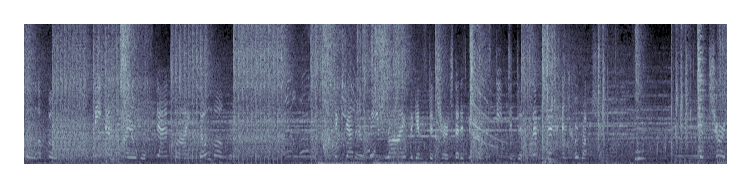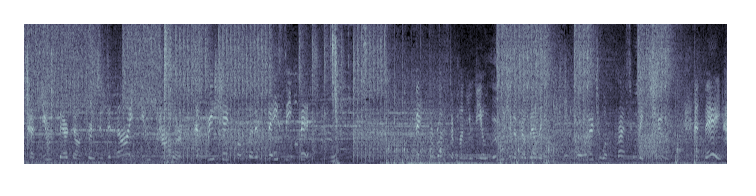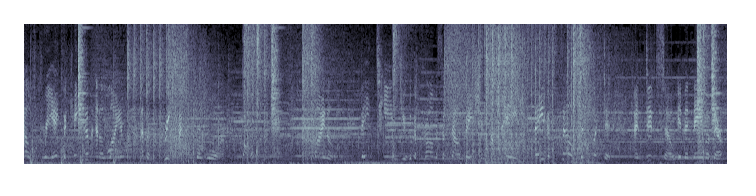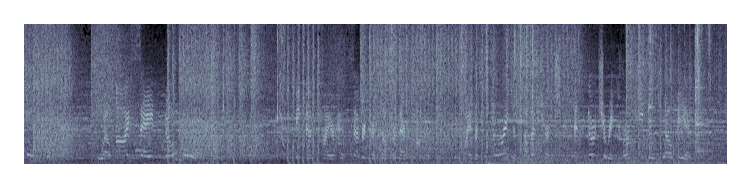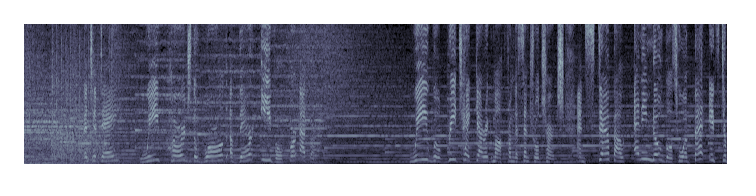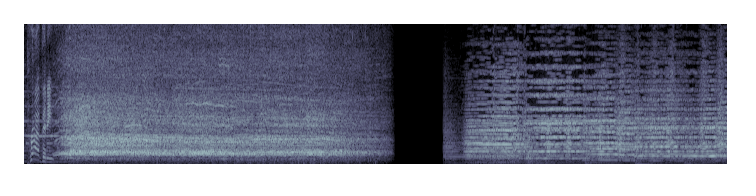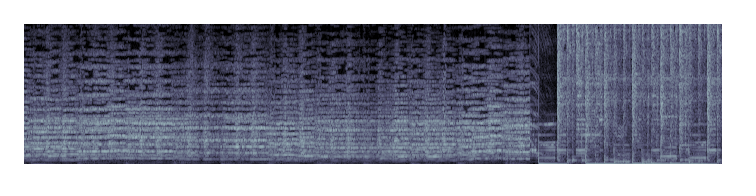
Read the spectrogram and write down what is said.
people of Fódlan. The Empire will stand by no longer. Together, we rise against a church that has become steeped in deception and corruption. The church has used their doctrine to deny you power and reshape Fódlan as they see fit. They thrust upon you the illusion of nobility in order to oppress who they with the promise of salvation from pain they themselves inflicted, and did so in the name of their own profit. Well, I say no more. The Empire has severed herself from their prophecy by restoring the Southern Church and nurturing her people's well-being. And today, we purge the world of their evil forever. We will retake Garreg Mach from the Central Church and stamp out any nobles who abet its depravity.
